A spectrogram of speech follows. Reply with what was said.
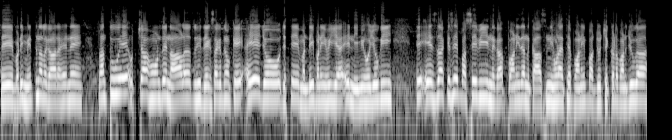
ਤੇ ਬੜੀ ਮਿਹਨਤ ਨਾਲ ਲਗਾ ਰਹੇ ਨੇ। ਪਰੰਤੂ ਇਹ ਉੱਚਾ ਹੋਣ ਦੇ ਨਾਲ ਤੁਸੀਂ ਦੇਖ ਸਕਦੇ ਹੋ ਕਿ ਇਹ ਜੋ ਜਿੱਥੇ ਮੰਡੀ ਬਣੀ ਹੋਈ ਹੈ ਇਹ ਨੀਵੀਂ ਹੋ ਜਾਊਗੀ। ਤੇ ਇਸ ਦਾ ਕਿਸੇ ਪਾਸੇ ਵੀ ਨਿਕਾ- ਪਾਣੀ ਦਾ ਨਿਕਾਸ ਨਹੀਂ ਹੋਣਾ, ਇੱਥੇ ਪਾਣੀ ਭਰ ਜੂ, ਚਿੱਕੜ ਬਣ ਜੂਗਾ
